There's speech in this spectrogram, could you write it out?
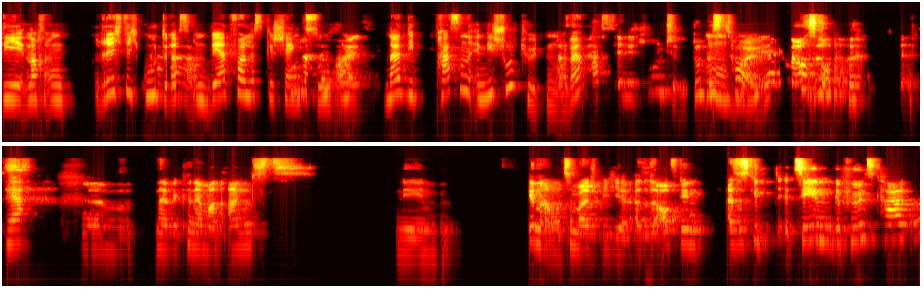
die noch ein richtig gutes ah, und wertvolles Geschenk suchen. Na, die passen in die Schultüten, das oder? Passt in die Schultüten. Du bist mhm. toll. Ja, genau so. Ja. ähm, na, wir können ja mal Angst nehmen. Genau, zum Beispiel hier. Also auf den, also es gibt zehn Gefühlskarten.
